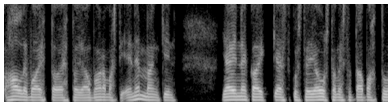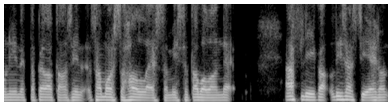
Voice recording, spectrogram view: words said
hallivaihtoehtoja on varmasti enemmänkin, ja ennen kaikkea sitten kun sitä joustamista tapahtuu niin, että pelataan siinä samoissa halleissa, missä tavallaan ne F-liiga lisenssiehdon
